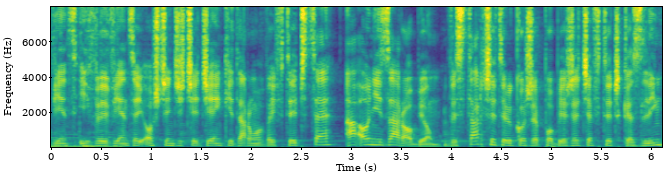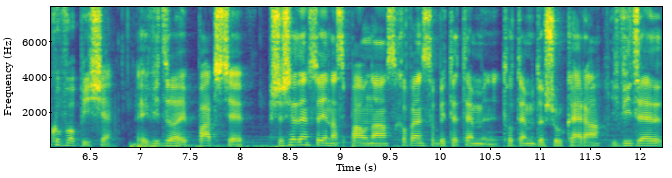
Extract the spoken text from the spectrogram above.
więc i wy więcej oszczędzicie dzięki darmowej wtyczce, a oni zarobią. Wystarczy tylko, że pobierzecie wtyczkę z linku w opisie. Ej widzowie, patrzcie, przyszedłem sobie na spawna, schowałem sobie te temy, totemy do shulkera i widzę,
